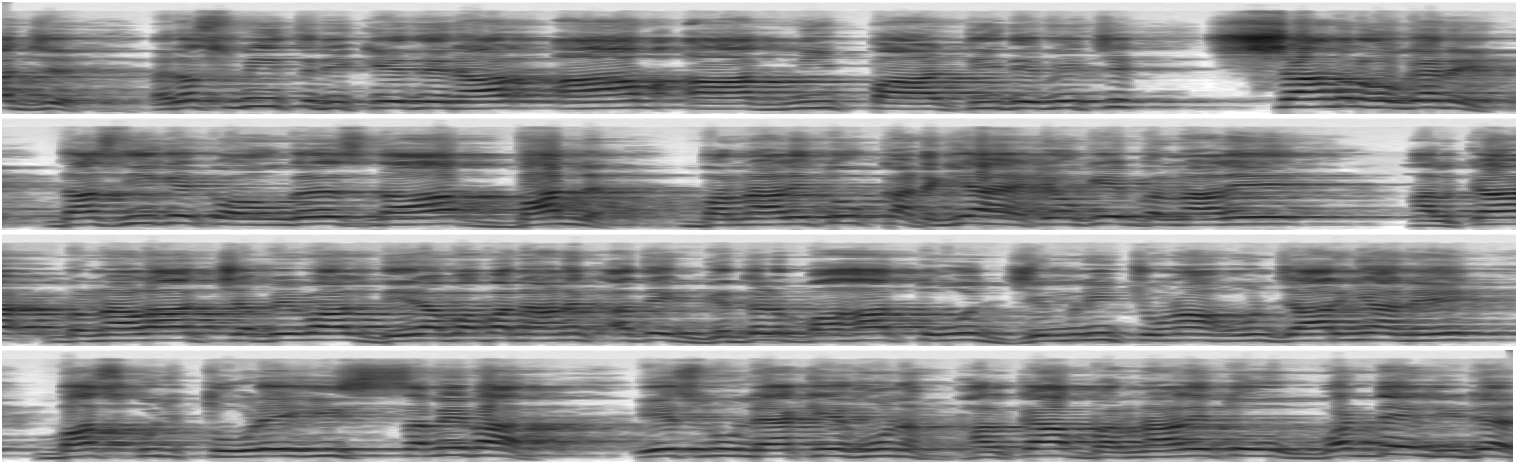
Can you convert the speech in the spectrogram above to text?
ਅੱਜ ਰਸਮੀ ਤਰੀਕੇ ਦੇ ਨਾਲ ਆਮ ਆਦਮੀ ਪਾਰਟੀ ਦੇ ਵਿੱਚ ਸ਼ਾਮਲ ਹੋ ਗਏ ਨੇ। ਦੱਸ ਦਈਏ ਕਿ ਕਾਂਗਰਸ ਦਾ ਬਲ ਬਰਨਾਲੇ ਤੋਂ ਘਟ ਗਿਆ ਹੈ, ਕਿਉਂਕਿ ਬਰਨਾਲੇ ਹਲਕਾ ਬਰਨਾਲਾ, ਚੱਬੇਵਾਲ, ਡੇਰਾ ਬਾਬਾ ਨਾਨਕ ਅਤੇ ਗਿੱਦੜਬਾਹਾ ਤੋਂ ਜਿਮਨੀ ਚੋਣਾਂ ਹੋਣ ਜਾ ਰਹੀਆਂ ਨੇ। ਬਸ ਕੁਝ ਥੋੜੇ ਹੀ ਸਮੇਂ ਬਾਅਦ ਇਸ ਨੂੰ ਲੈ ਕੇ ਹੁਣ ਹਲਕਾ ਬਰਨਾਲੇ ਤੋਂ ਵੱਡੇ ਲੀਡਰ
